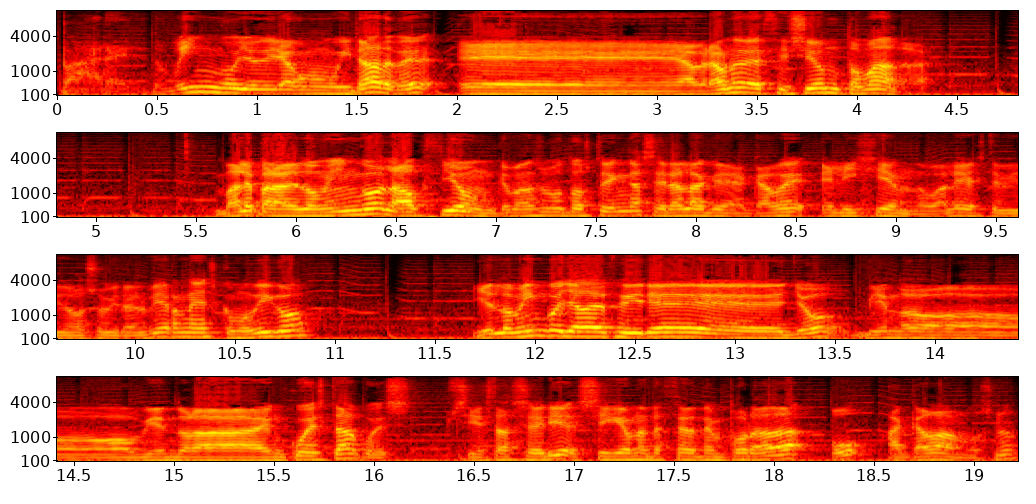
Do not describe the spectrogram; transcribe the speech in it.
Para el domingo, yo diría como muy tarde, eh, habrá una decisión tomada. ¿Vale? Para el domingo la opción que más votos tenga será la que acabe eligiendo, ¿vale? Este vídeo lo subirá el viernes, como digo. Y el domingo ya decidiré yo, viendo, viendo la encuesta, pues si esta serie sigue una tercera temporada o acabamos, ¿no?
